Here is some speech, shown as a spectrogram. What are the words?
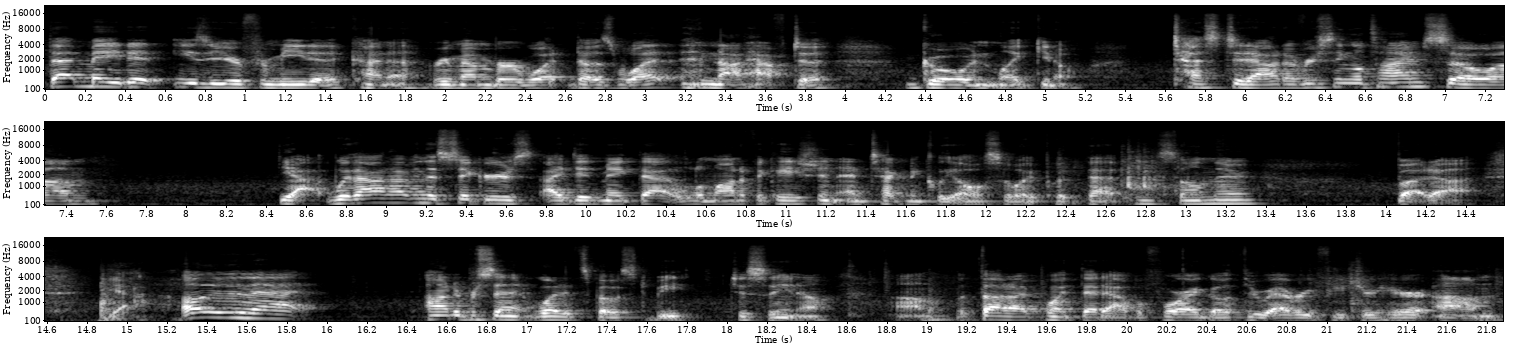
that made it easier for me to kind of remember what does what and not have to go and like, you know, test it out every single time. So um, yeah, without having the stickers, I did make that little modification, and technically also I put that piece on there. But uh, yeah, other than that, 100% what it's supposed to be, just so you know. Um, but thought I'd point that out before I go through every feature here. Um,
